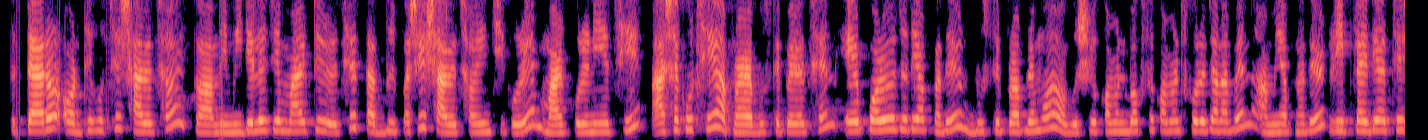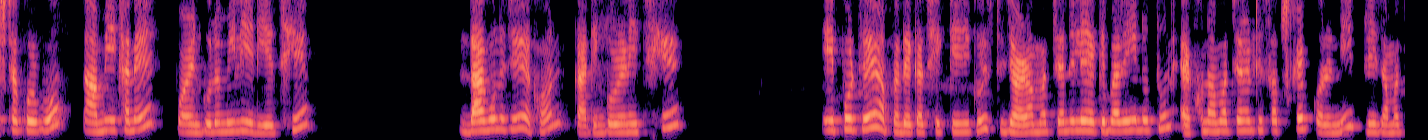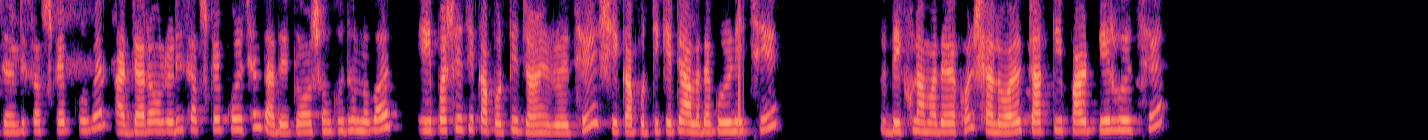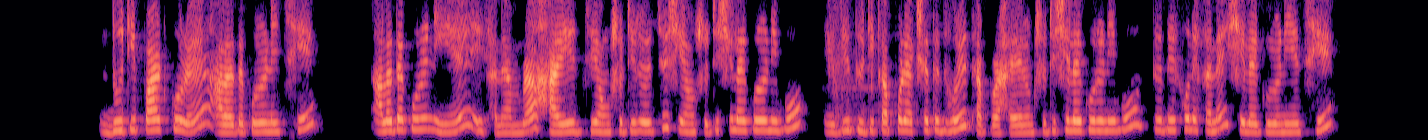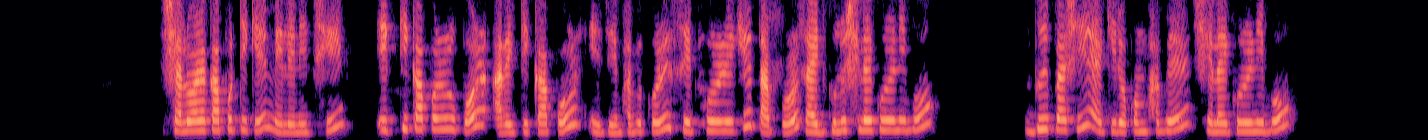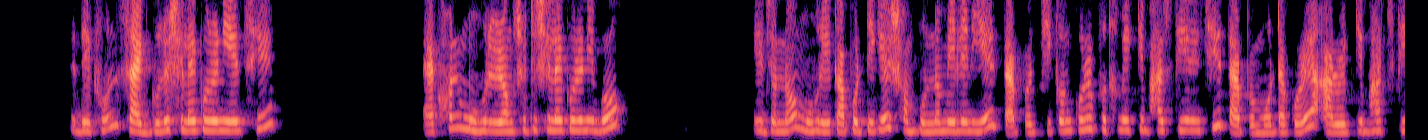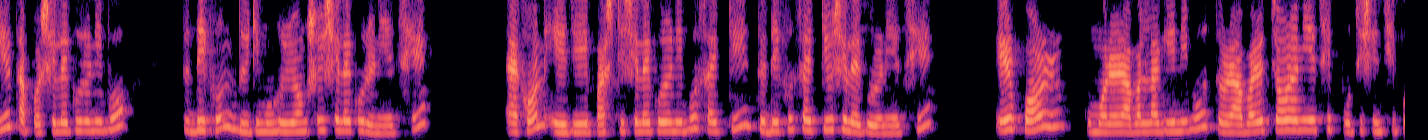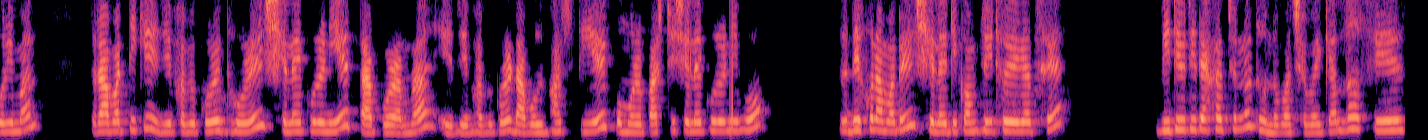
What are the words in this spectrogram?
তো তেরোর অর্ধেক হচ্ছে সাড়ে ছয়। তো আমি মিডলে যে মার্কটি রয়েছে, তার দুই পাশে সাড়ে ছয় ইঞ্চি করে মার্ক করে নিয়েছি। আশা করছি আপনারা বুঝতে পেরেছেন। এরপরেও যদি আপনাদের বুঝতে প্রবলেম হয়, অবশ্যই কমেন্ট বক্সে কমেন্টস করে জানাবেন। আমি আপনাদের রিপ্লাই দেওয়ার চেষ্টা করব। তা আমি এখানে পয়েন্টগুলো মিলিয়ে দিয়েছি। দাগ অনুযায়ী এখন কাটিং করে নিচ্ছি। এই পর্যায়ে আপনাদের কাছে একটি রিকোয়েস্ট যারা আমার চ্যানেলে একেবারেই নতুন, এখন আমার চ্যানেলটি সাবস্ক্রাইব করেননি প্লিজ আমার চ্যানেলটি সাবস্ক্রাইব করবেন। আর যারা অলরেডি সাবস্ক্রাইব করেছেন তাদেরকে অসংখ্য ধন্যবাদ। এই পাশে যে কাপড়টি জয়েন রয়েছে, সেই কাপড়টি কেটে আলাদা করে নিচ্ছি। তো দেখুন, আমাদের এখন সালোয়ারের চারটি পার্ট বের হয়েছে। দুটি পার্ট করে আলাদা করে নিচ্ছি। আলাদা করে নিয়ে এখানে আমরা হাইয়ের যে অংশটি রয়েছে, সেই অংশটি সেলাই করে নিব। এই যে দুইটি কাপড় একসাথে ধরে তারপর হাইয়ের অংশটি সেলাই করে নিব। তো দেখুন এখানে সেলাই করে নিয়েছি। সালোয়ারের কাপড়টিকে মেলে নিচ্ছি। একটি কাপড়ের উপর আরেকটি কাপড় এই যেভাবে করে সেট করে রেখে তারপর সাইডগুলো সেলাই করে নিব। দুই পাশে একই রকম ভাবে সেলাই করে নিব। দেখুন সাইডগুলো সেলাই করে নিয়েছি। এখন মুহুরির অংশটি সেলাই করে নিব। এই জন্য মুহুরির কাপড়টিকে সম্পূর্ণ মেলে নিয়ে তারপর চিকন করে প্রথমে একটি ভাঁজ দিয়ে নিচ্ছি, তারপর মোটা করে আরও একটি ভাঁজ দিয়ে তারপর সেলাই করে নিব। তো দেখুন, দুইটি মুহুরির অংশই সেলাই করে নিয়েছি। এখন এই যে পাশটি সেলাই করে নিব সাইডটি, তো দেখুন সাইডটিও সেলাই করে নিয়েছি। এরপর কোমরের রাবার লাগিয়ে নিব। তো রাবারের চওড়া নিয়েছি পঁচিশ ইঞ্চি পরিমাণ। তো রাবারটিকে যেভাবে করে ধরে সেলাই করে নিয়ে তারপর আমরা এই যেভাবে করে ডাবল ভাঁজ দিয়ে কোমরের পাশটি সেলাই করে নিব। তো দেখুন আমাদের সেলাইটি কমপ্লিট হয়ে গেছে। ভিডিওটি দেখার জন্য ধন্যবাদ সবাইকে। আল্লাহ হাফেজ।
